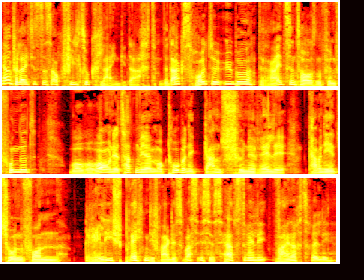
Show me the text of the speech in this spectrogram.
Ja, vielleicht ist das auch viel zu klein gedacht. Der DAX heute über 13.500. Wow, wow, wow. Und jetzt hatten wir im Oktober eine ganz schöne Relle. Kann man jetzt schon von Rallye sprechen? Die Frage ist, was ist es? Herbstrallye, Weihnachtsrallye?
